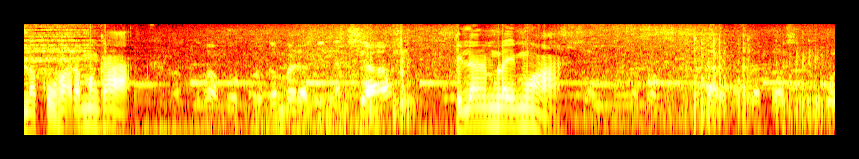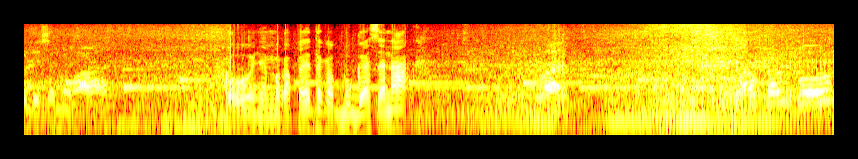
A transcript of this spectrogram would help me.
Nakuha ra man ka. Buka po, gambar lagi nang siya. Pila na mo ha? Ko sa sa mga. Oo, nya makapalit ka bugas na. What? Kang ko.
